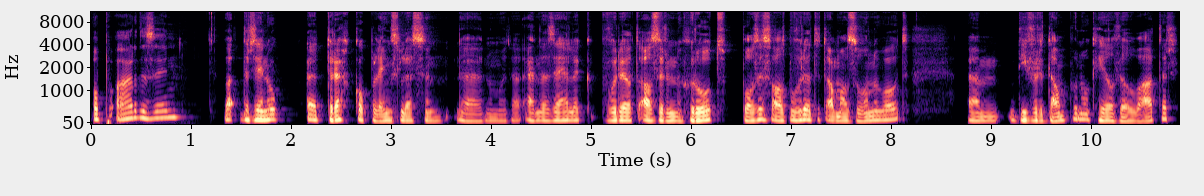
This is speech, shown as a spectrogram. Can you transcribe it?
op aarde zijn? er zijn ook uh, terugkoppelingslessen, uh, noemen we dat. En dat is eigenlijk bijvoorbeeld als er een groot bos is, als bijvoorbeeld het Amazonewoud, um, die verdampen ook heel veel water.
